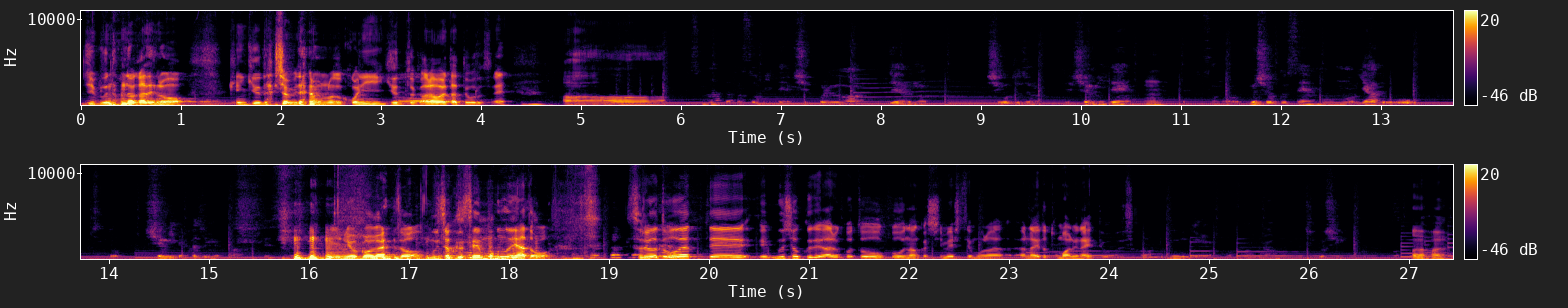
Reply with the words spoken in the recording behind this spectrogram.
自分の中での研究対象みたいなものがここにヒュッと現れたってことですね。ああ。その後遊びで、しこれは JR の仕事じゃなくて、趣味で、うん。えっと、その無職専門の宿をちょっと趣味で始めたんですよ。よくわかるぞ。無職専門の宿？それをどうやってえ無職であることをこうなんか示してもらわないと泊まれないってことですか？いえいえ、自己申告。はいはいはい。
